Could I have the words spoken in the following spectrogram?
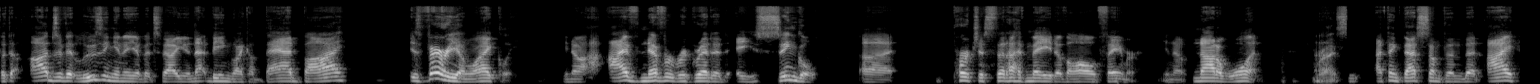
but the odds of it losing any of its value and that being like a bad buy is very unlikely. You know, I've never regretted a single uh, purchase that I've made of a Hall of Famer. You know, not a one. Right. Uh, so I think that's something that I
